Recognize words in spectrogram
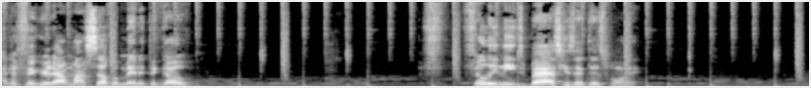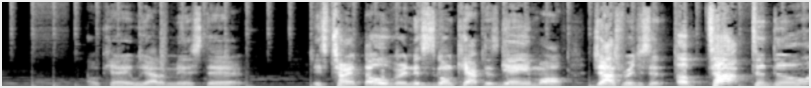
I can figure it out myself. A minute to go. Philly needs baskets at this point. Okay, we got a miss there. It's turned over, and this is gonna cap this game off. Josh Richardson up top to Dwyane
